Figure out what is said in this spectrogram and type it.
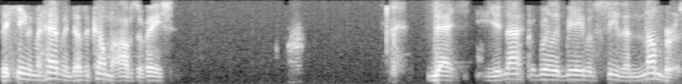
"The kingdom of heaven doesn't come with observation." That you're not going to really be able to see the numbers,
